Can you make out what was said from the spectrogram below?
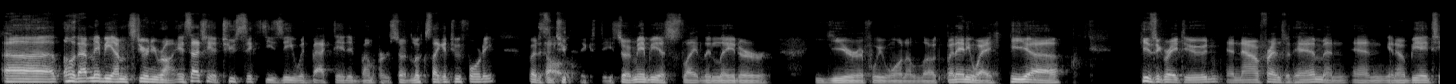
Uh, oh, that maybe I'm steering you wrong. It's actually a 260Z with backdated bumpers. So it looks like a 240, but it's oh. a 260. So it may be a slightly later year if we want to look. But anyway, he uh he's a great dude and now friends with him and and you know BAT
